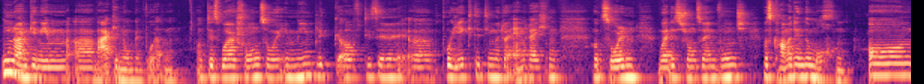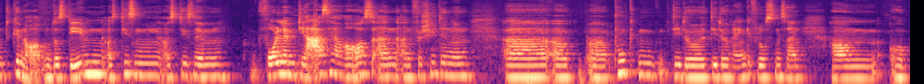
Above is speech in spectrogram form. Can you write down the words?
unangenehm äh, wahrgenommen worden. Und das war schon so im Hinblick auf diese äh, Projekte, die wir da einreichen hat sollen, war das schon so ein Wunsch, was kann man denn da machen? Und genau, und aus dem, aus, diesen, aus diesem vollen Glas heraus an, an verschiedenen äh, äh, äh, Punkten, die da, die da reingeflossen sind, habe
